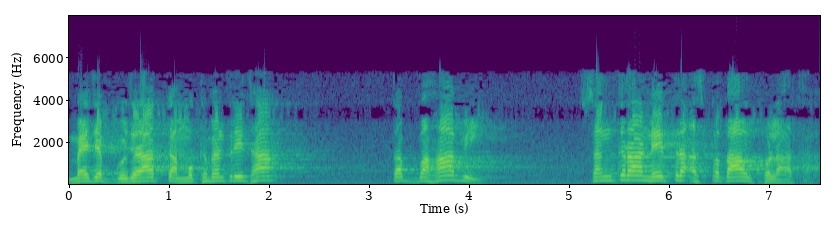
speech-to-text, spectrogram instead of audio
मैं जब गुजरात का मुख्यमंत्री था, तब वहाँ भी संकरा नेत्र अस्पताल खुला था।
